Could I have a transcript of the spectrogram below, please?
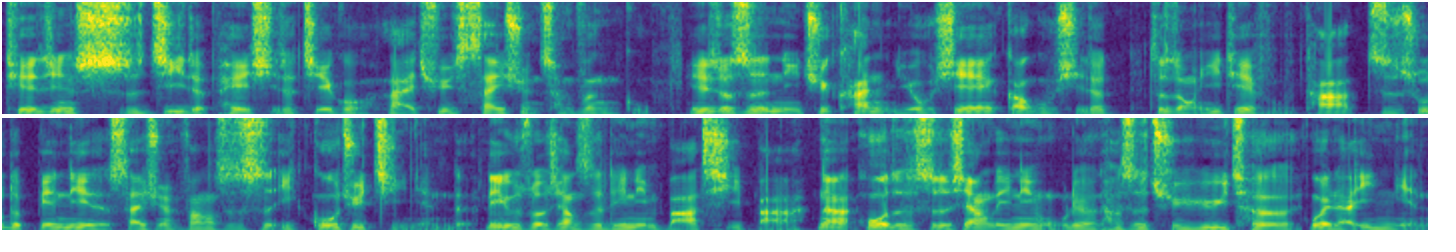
贴近实际的配息的结果来去筛选成分股，也就是你去看有些高股息的这种 ETF，它指数的编列的筛选方式是以过去几年的，例如说像是零零八七八，那或者是像零零五六，它是去预测未来一年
